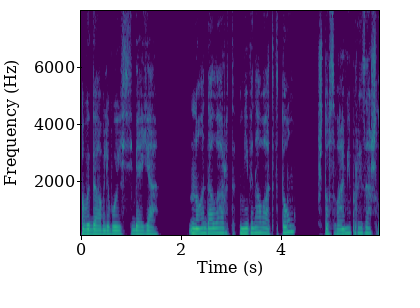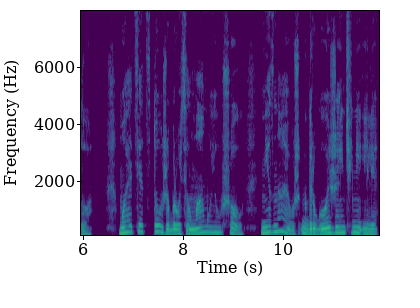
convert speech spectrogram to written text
выдавливаю из себя я. Но Адалард не виноват в том, что с вами произошло. Мой отец тоже бросил маму и ушел, не знаю уж, к другой женщине или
